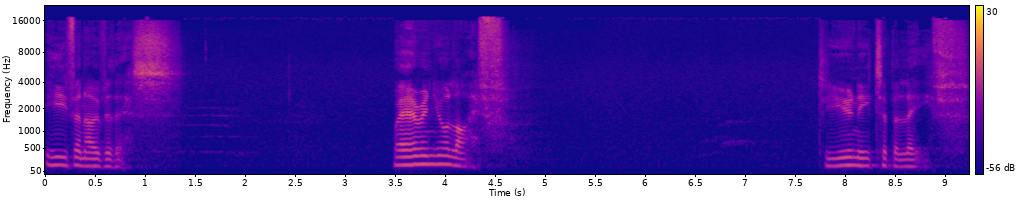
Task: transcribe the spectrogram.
Even over this. Where in your life do you need to believe?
